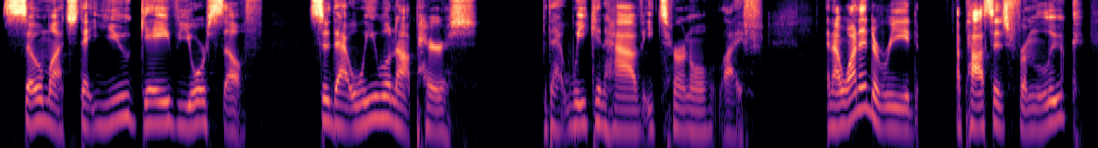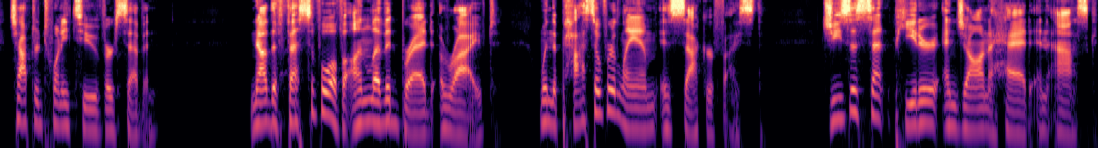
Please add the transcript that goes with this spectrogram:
so much that you gave yourself so that we will not perish, but that we can have eternal life. And I wanted to read a passage from Luke chapter 22, verse 7. Now the festival of unleavened bread arrived when the Passover lamb is sacrificed. Jesus sent Peter and John ahead and asked,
